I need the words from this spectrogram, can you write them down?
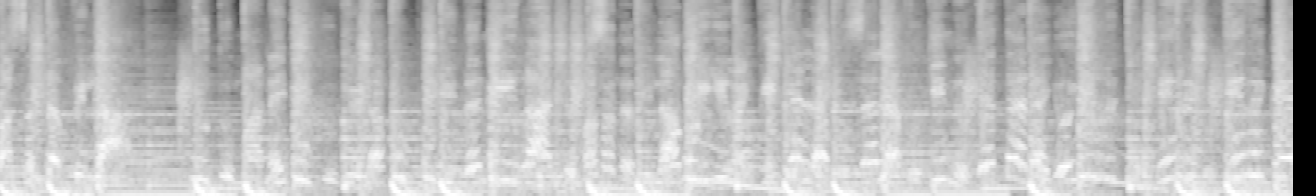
வசந்த விழா புது மனை புக்கு விழா நீராட்டு வசந்த விழா முயிறக்கு எல்லவு செலவு. இன்னும் எத்தனையோ இருக்கு இருக்கு இருக்கு.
